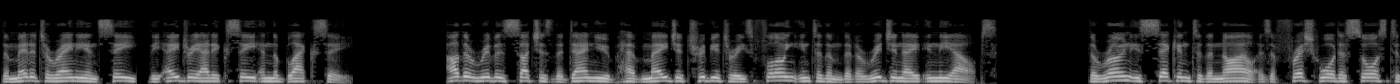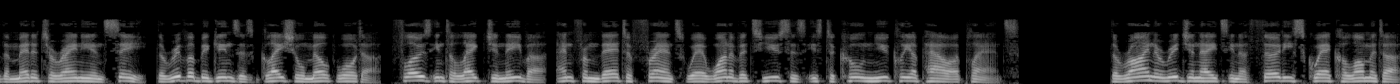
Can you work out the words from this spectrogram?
the Mediterranean Sea, the Adriatic Sea, and the Black Sea. Other rivers such as the Danube have major tributaries flowing into them that originate in the Alps. The Rhone is second to the Nile as a freshwater source to the Mediterranean Sea. The river begins as glacial meltwater, flows into Lake Geneva, and from there to France where one of its uses is to cool nuclear power plants. The Rhine originates in a 30 square kilometer,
